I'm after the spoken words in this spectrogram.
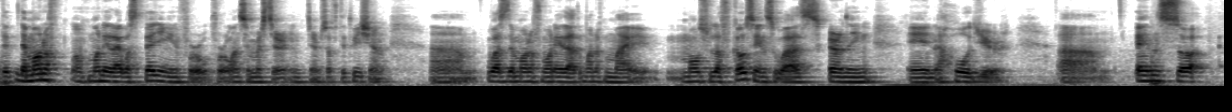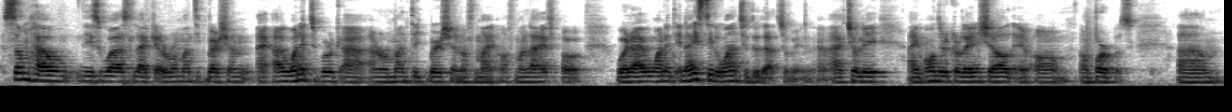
The, the amount of, of money that I was paying in for, for one semester in terms of the tuition um, was the amount of money that one of my most loved cousins was earning in a whole year. Um, and so somehow this was like a romantic version. I, I wanted to work a, a, romantic version of my of my life, or where I wanted, and I still want to do that. So actually, I'm under credential on, on purpose, um,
